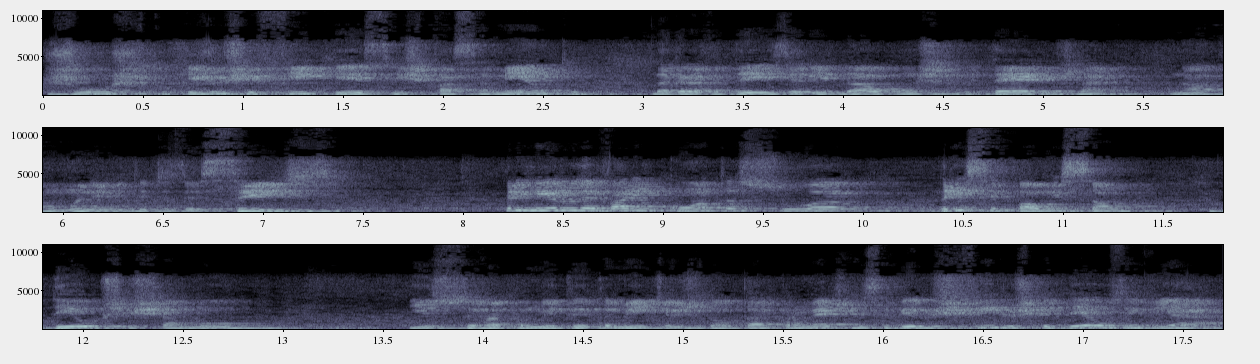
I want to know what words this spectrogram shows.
justo que justifique esse espaçamento da gravidez e ali dá alguns critérios, né? Na Vita 16. Primeiro, levar em conta a sua principal missão. Deus te chamou isso você vai prometer também diante do altar. Promete receber os filhos que Deus enviar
